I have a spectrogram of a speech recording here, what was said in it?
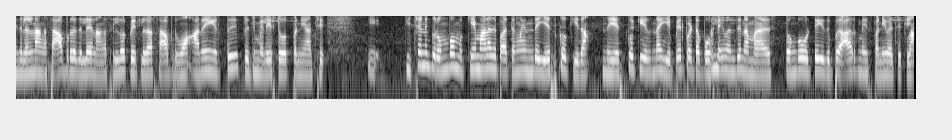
இதிலலாம் நாங்கள் சாப்பிட்றதில்ல நாங்கள் சில்வர் பிளேட்டில் தான் சாப்பிடுவோம். அதையும் எடுத்து ஃப்ரிட்ஜ் மேலேயே ஸ்டோர் பண்ணியாச்சு. கிச்சனுக்கு ரொம்ப முக்கியமானது பார்த்தீங்கன்னா இந்த எஸ்கோக்கி தான். இந்த எஸ்கோக்கி இருந்தால் எப்பேற்பட்ட பொருளை வந்து நம்ம தொங்க விட்டு இது இப்போ ஆர்கனைஸ் பண்ணி வச்சுக்கலாம்.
